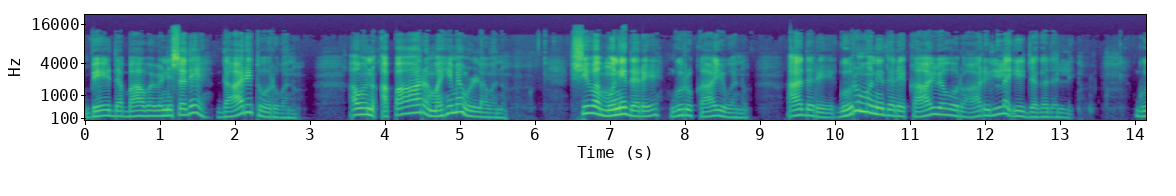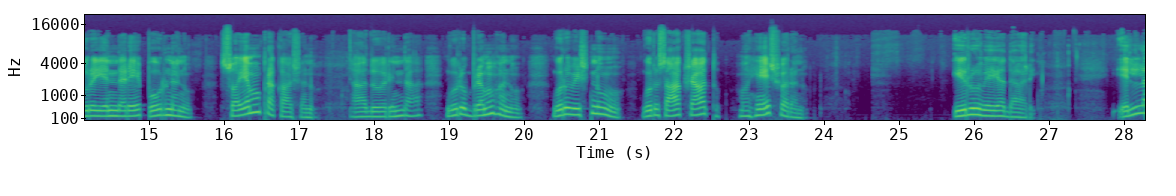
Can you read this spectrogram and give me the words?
ಭೇದ ಭಾವವೆಣಿಸದೆ ದಾರಿ ತೋರುವನು. ಅವನು ಅಪಾರ ಮಹಿಮೆ ಉಳ್ಳವನು ಶಿವ ಮುನಿದರೆ ಗುರು ಕಾಯುವನು. ಆದರೆ ಗುರು ಮುನಿದರೆ ಕಾಯುವವರು ಆರಿಲ್ಲ ಈ ಜಗದಲ್ಲಿ. ಗುರು ಎಂದರೆ ಪೂರ್ಣನು, ಸ್ವಯಂ ಪ್ರಕಾಶನು. ಆದುದರಿಂದ ಗುರು ಬ್ರಹ್ಮನು, ಗುರು ವಿಷ್ಣುವು ಗುರು ಸಾಕ್ಷಾತ್ ಮಹೇಶ್ವರನು. ಇರುವೆಯ ದಾರಿ. ಎಲ್ಲ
